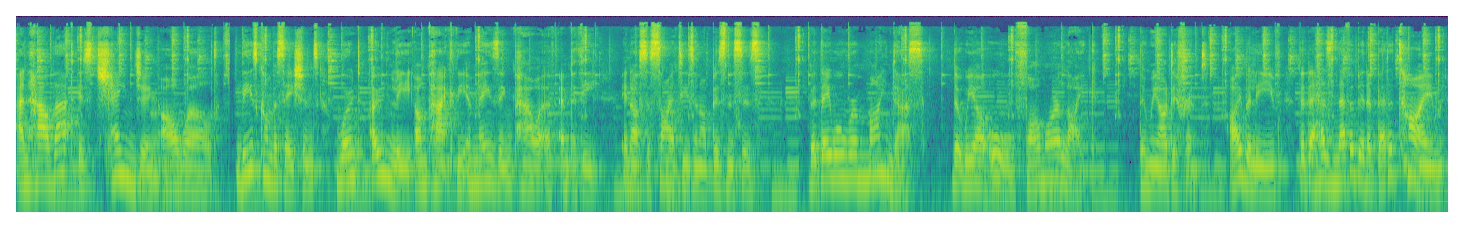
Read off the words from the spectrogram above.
and how that is changing our world. These conversations won't only unpack the amazing power of empathy in our societies and our businesses, but they will remind us that we are all far more alike than we are different. I believe that there has never been a better time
